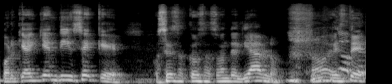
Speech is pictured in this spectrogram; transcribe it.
Porque hay quien dice que pues esas cosas son del diablo, ¿no? este,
